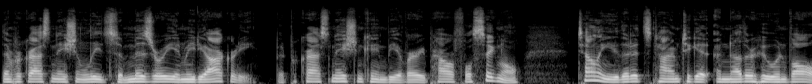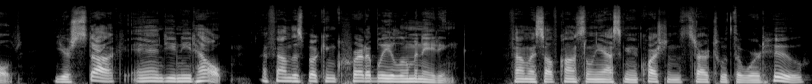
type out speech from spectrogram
then procrastination leads to misery and mediocrity. But procrastination can be a very powerful signal telling you that it's time to get another who involved. You're stuck and you need help. I found this book incredibly illuminating. I found myself constantly asking a question that starts with the word who.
